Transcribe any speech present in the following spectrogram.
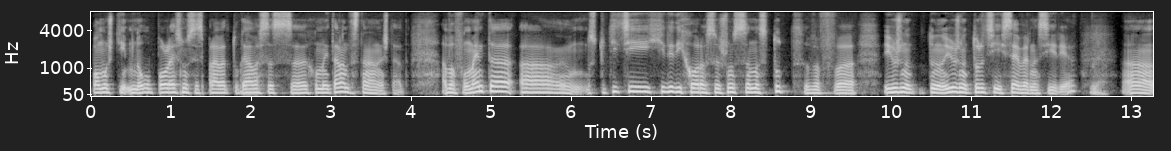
помощи. Много по-лесно се справят тогава с а, хуманитарната страна на нещата. А в момента а, стотици хиляди хора всъщност са на студ в а, Южна, Южна Турция и Северна Сирия. Yeah. А,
